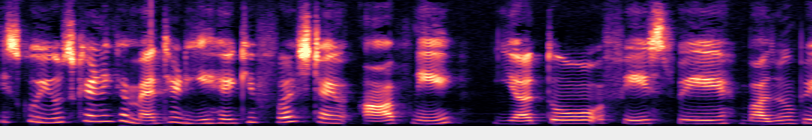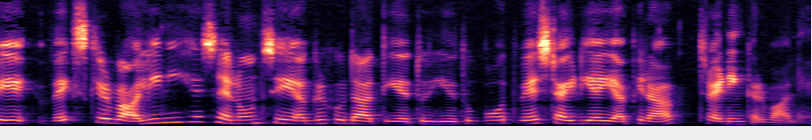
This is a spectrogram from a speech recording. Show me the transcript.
इसको यूज़ करने का मेथड ये है कि फ़र्स्ट टाइम आपने या तो फेस पे बाजू पे वैक्स करवा लेनी है सैलून से अगर खुद आती है तो ये तो बहुत बेस्ट आइडिया या फिर आप थ्रेडिंग करवा लें।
